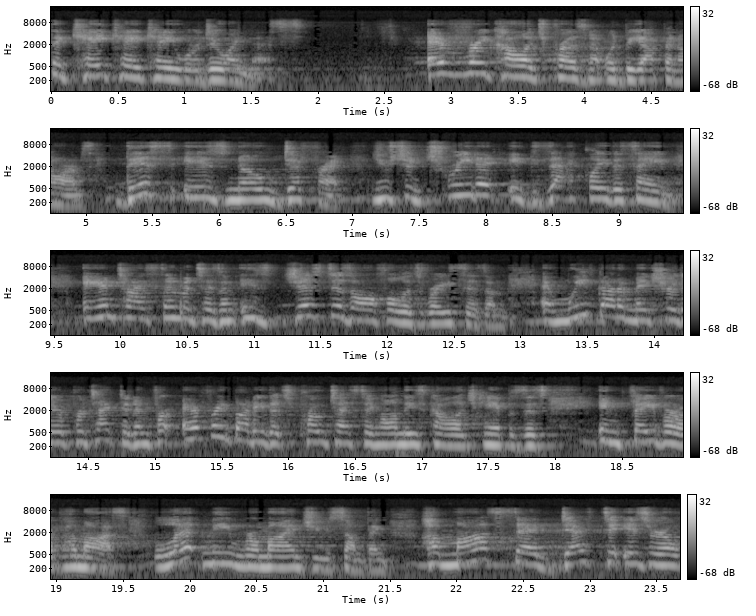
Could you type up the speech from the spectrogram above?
the KKK were doing this, every college president would be up in arms. This is no different. You should treat it exactly the same. Anti Semitism is just as awful as racism, and we've got to make sure they're protected. And for everybody that's protesting on these college campuses in favor of Hamas, let me remind you something. Hamas said death to Israel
